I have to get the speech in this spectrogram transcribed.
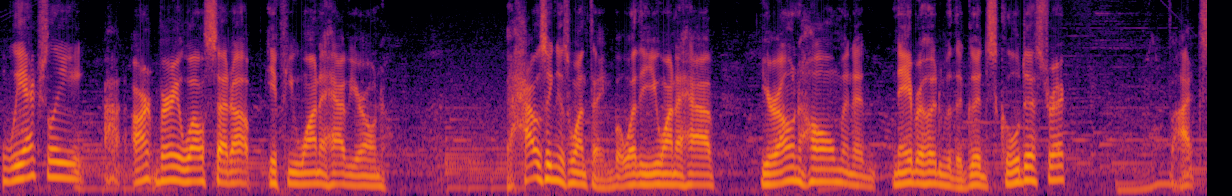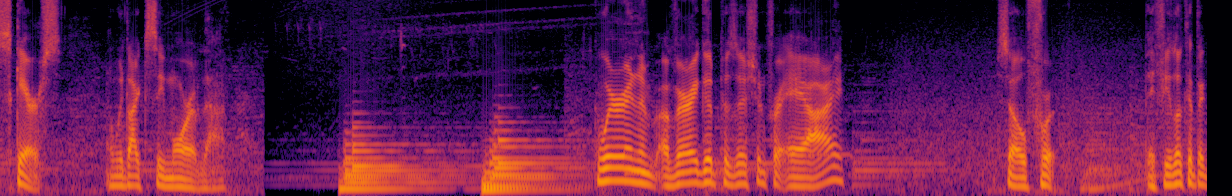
we actually uh, aren't very well set up if you want to have your own housing is one thing, but whether you want to have your own home in a neighborhood with a good school district, scarce. And we'd like to see more of that. We're in a, a very good position for AI. So for if you look at the,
